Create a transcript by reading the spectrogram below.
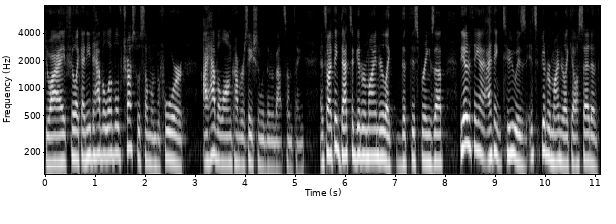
do i feel like i need to have a level of trust with someone before i have a long conversation with them about something and so i think that's a good reminder like that this brings up the other thing i, I think too is it's a good reminder like y'all said of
